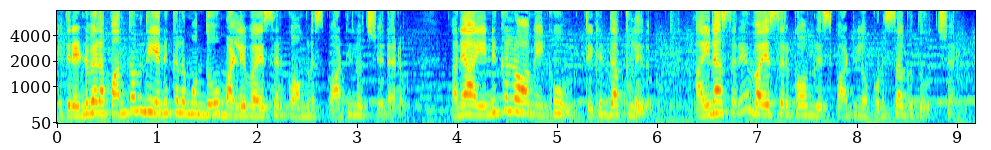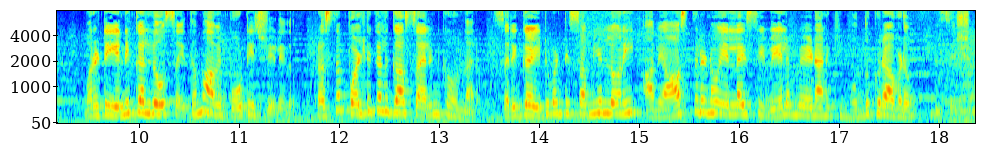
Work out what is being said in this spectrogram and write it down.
అయితే రెండు వేల పంతొమ్మిది ఎన్నికల ముందు మళ్ళీ వైఎస్ఆర్ కాంగ్రెస్ పార్టీలో చేరారు. కానీ ఆ ఎన్నికల్లో ఆమెకు టికెట్ దక్కలేదు. అయినా సరే వైఎస్ఆర్ కాంగ్రెస్ పార్టీలో కొనసాగుతూ వచ్చారు. మొన్నటి ఎన్నికల్లో సైతం ఆమె పోటీ చేయలేదు. ప్రస్తుతం పొలిటికల్గా సైలెంట్గా ఉన్నారు. సరిగ్గా ఇటువంటి సమయంలోనే ఆమె ఆస్తులను ఎల్ఐసి వేలం వేయడానికి ముందుకు రావడం విశేషం.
